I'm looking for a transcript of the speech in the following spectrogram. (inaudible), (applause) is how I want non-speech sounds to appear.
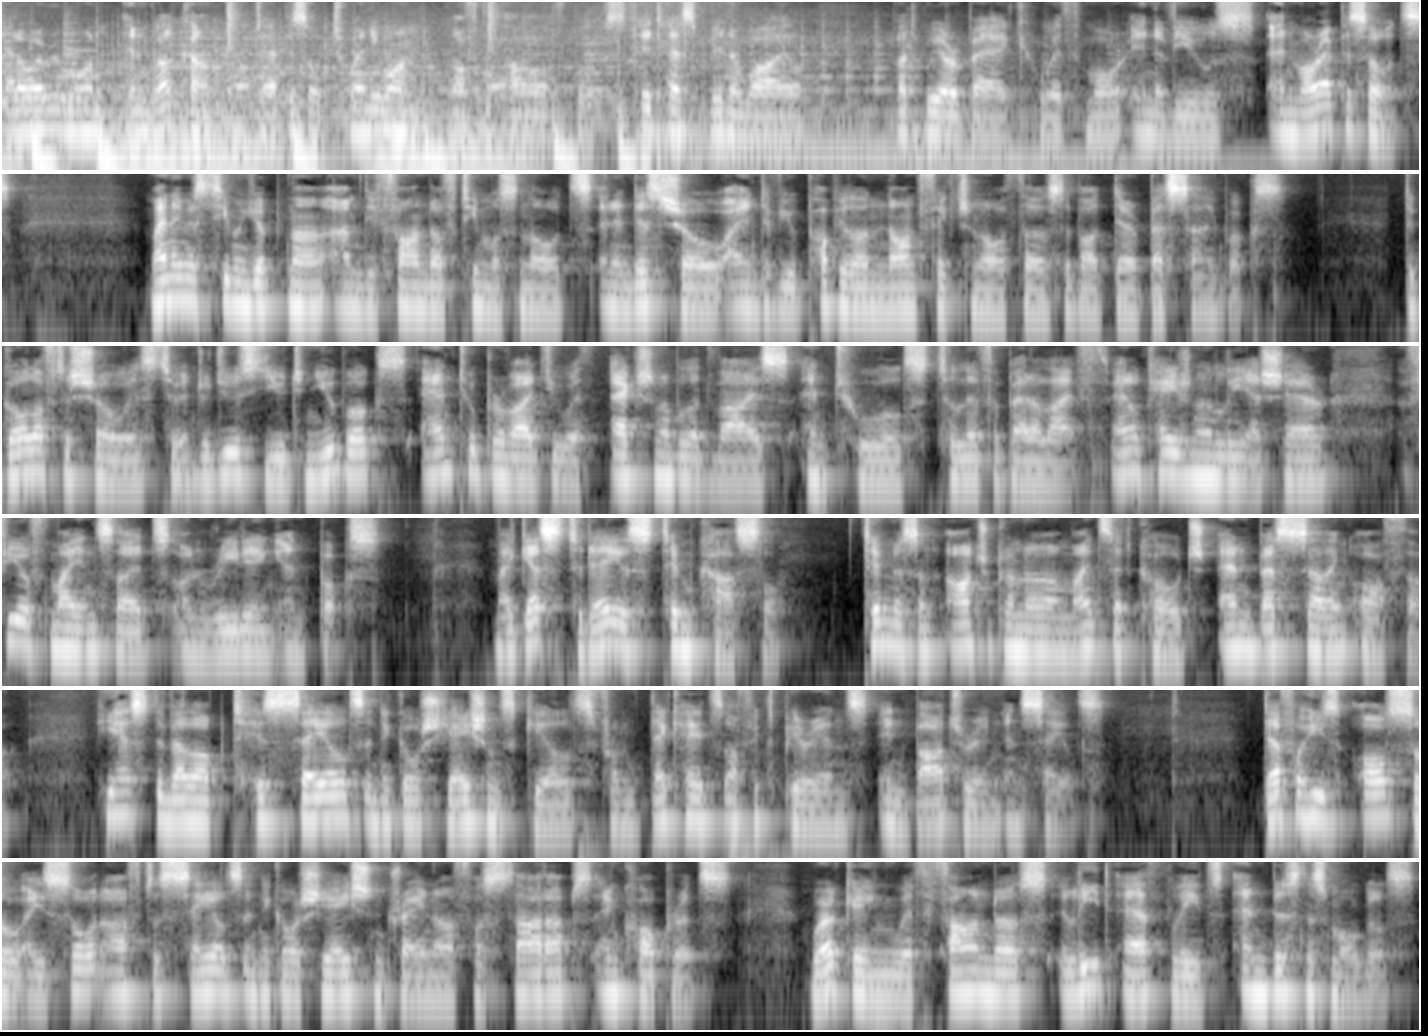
Hello, everyone, and welcome to episode 21 of The Power of Books. It has been a while, but we are back with more interviews and more episodes. My name is Timo Jübner, I'm the founder of Timo's Notes, and in this show, I interview popular non fiction authors about their best selling books. The goal of the show is to introduce you to new books and to provide you with actionable advice and tools to live a better life. And occasionally, I share a few of my insights on reading and books. My guest today is Tim Castle. Tim is an entrepreneur, mindset coach, and best selling author. He has developed his sales and negotiation skills from decades of experience in bartering and sales. Therefore, he's also a sought after sales and negotiation trainer for startups and corporates, working with founders, elite athletes, and business moguls.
